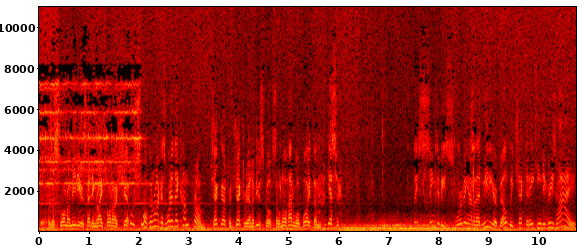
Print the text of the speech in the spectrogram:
there's a swarm of meteors heading right toward our ship. Oh, smoking rockets. Where did they come from? Check their trajectory on the viewscope so we'll know how to avoid them. Yes, sir. They seem to be swerving out of that meteor belt we checked at 18 degrees high.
